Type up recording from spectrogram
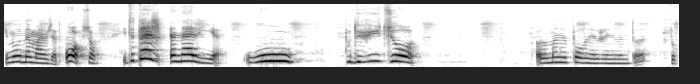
І ми одне маємо взяти. О, все. І це теж енергія. У, подивіться. Але в мене повний вже інвентар. Стоп.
